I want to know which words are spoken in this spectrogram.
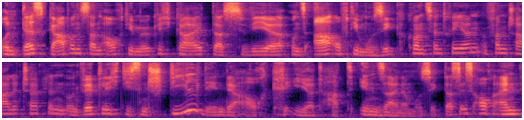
Und das gab uns dann auch die Möglichkeit, dass wir uns A auf die Musik konzentrieren von Charlie Chaplin und wirklich diesen Stil, den der auch kreiert hat in seiner Musik. Das ist auch ein,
